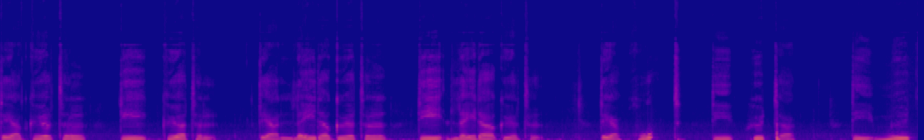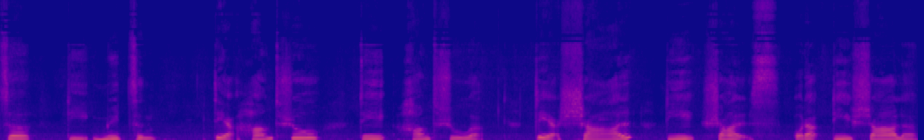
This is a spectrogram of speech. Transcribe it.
der Gürtel, die Gürtel, der Ledergürtel, die Ledergürtel, der Hut, die Hüte, die Mütze, die Mützen, der Handschuh, die Handschuhe der Schal, die Schals oder die Schale.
